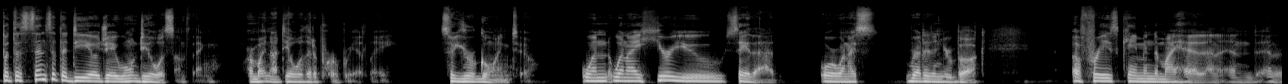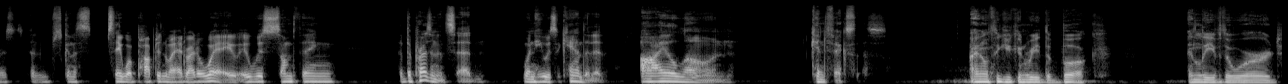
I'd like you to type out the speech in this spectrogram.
But the sense that the DOJ won't deal with something or might not deal with it appropriately. So you're going to. When when I hear you say that, or when I read it in your book, a phrase came into my head, and and, and I'm just going to say what popped into my head right away. It was something that the president said when he was a candidate. I alone can fix this. I don't think you can read the book and leave the word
